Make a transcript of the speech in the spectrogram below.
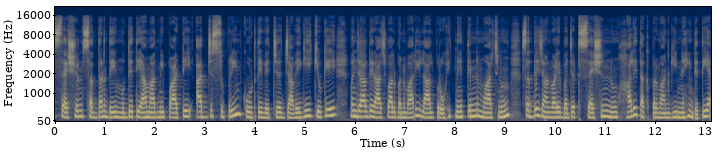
ਸੈਸ਼ਨ ਸੱਦਣ ਦੇ ਮੁੱਦੇ ਤੇ ਆਮ ਆਦਮੀ ਪਾਰਟੀ ਅੱਜ ਸੁਪਰੀਮ ਕੋਰਟ ਦੇ ਵਿੱਚ ਜਾਵੇਗੀ, ਕਿਉਂਕਿ ਪੰਜਾਬ ਦੇ ਰਾਜਪਾਲ ਬਨਵਾਰੀ ਲਾਲ ਪੁਰੋਹਿਤ ਨੇ 3 ਮਾਰਚ ਨੂੰ ਸੱਦੇ ਜਾਣ ਵਾਲੇ ਬਜਟ ਸੈਸ਼ਨ ਨੂੰ ਹਾਲੇ ਤੱਕ ਪ੍ਰਵਾਨਗੀ ਨਹੀਂ ਦਿੱਤੀ ਹੈ।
